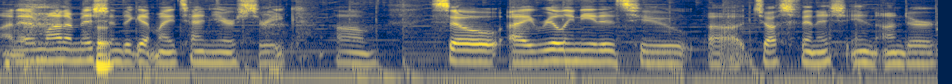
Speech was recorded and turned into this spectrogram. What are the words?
I'm on a mission to get my 10 year streak. Um, so I really needed to uh, just finish in under.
